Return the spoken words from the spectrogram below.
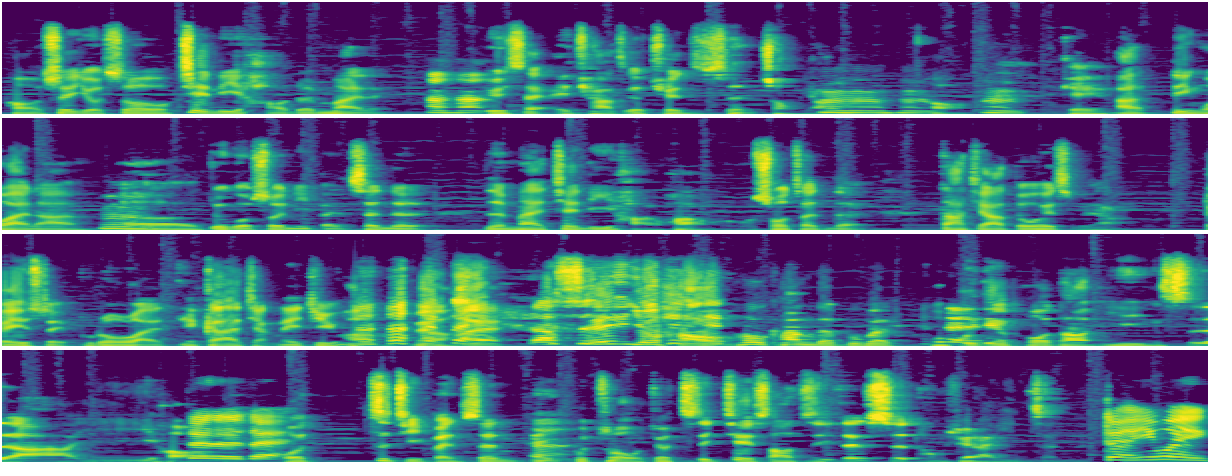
好，所以有时候建立好人脉呢，嗯哼，尤其在 HR 这个圈子是很重要的，嗯嗯好，嗯，OK 啊。另外呢，呃，如果说你本身的人脉建立好的话，我说真的，大家都会怎么样？肥水不落外，你刚才讲那句话 没有？哎，老师，哎，有好后康的部分，我不一定泼到一零四啊，一一哈，对对对，我。自己本身哎不错，我就自己介绍自己认识的同学来应征。对，因为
